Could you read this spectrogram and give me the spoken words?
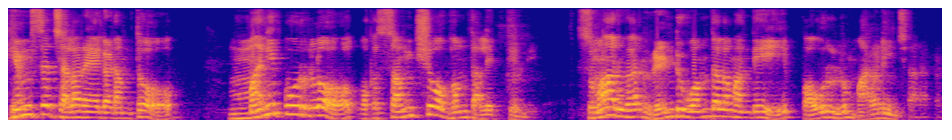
హింస చెలరేగడంతో మణిపూర్లో ఒక సంక్షోభం తలెత్తింది. సుమారుగా రెండు వందల మంది పౌరులు మరణించారు అక్కడ.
